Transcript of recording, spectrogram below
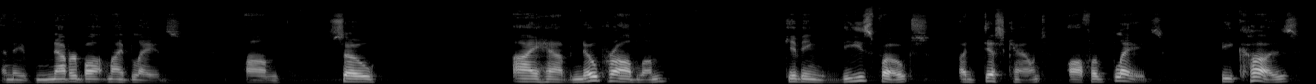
and they've never bought my blades. Um, so I have no problem giving these folks a discount off of blades because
